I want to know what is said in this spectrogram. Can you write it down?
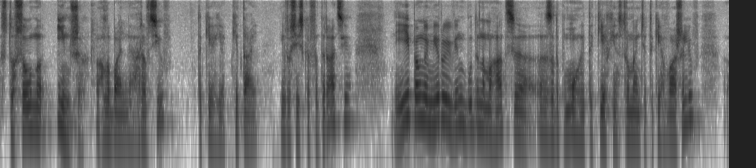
стосовно інших глобальних гравців, таких як Китай і Російська Федерація. І певною мірою він буде намагатися е, за допомогою таких інструментів, таких важелів, е,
